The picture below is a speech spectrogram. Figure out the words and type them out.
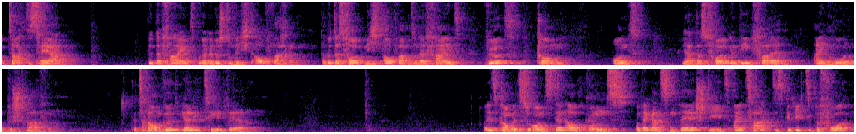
am Tag des Herrn wird der Feind oder da wirst du nicht aufwachen. Da wird das Volk nicht aufwachen, sondern der Feind wird kommen und ja, das Volk in dem Fall einholen und bestrafen. Der Traum wird Realität werden. Und jetzt kommen wir zu uns, denn auch uns und der ganzen Welt steht ein Tag des Gerichts bevor.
